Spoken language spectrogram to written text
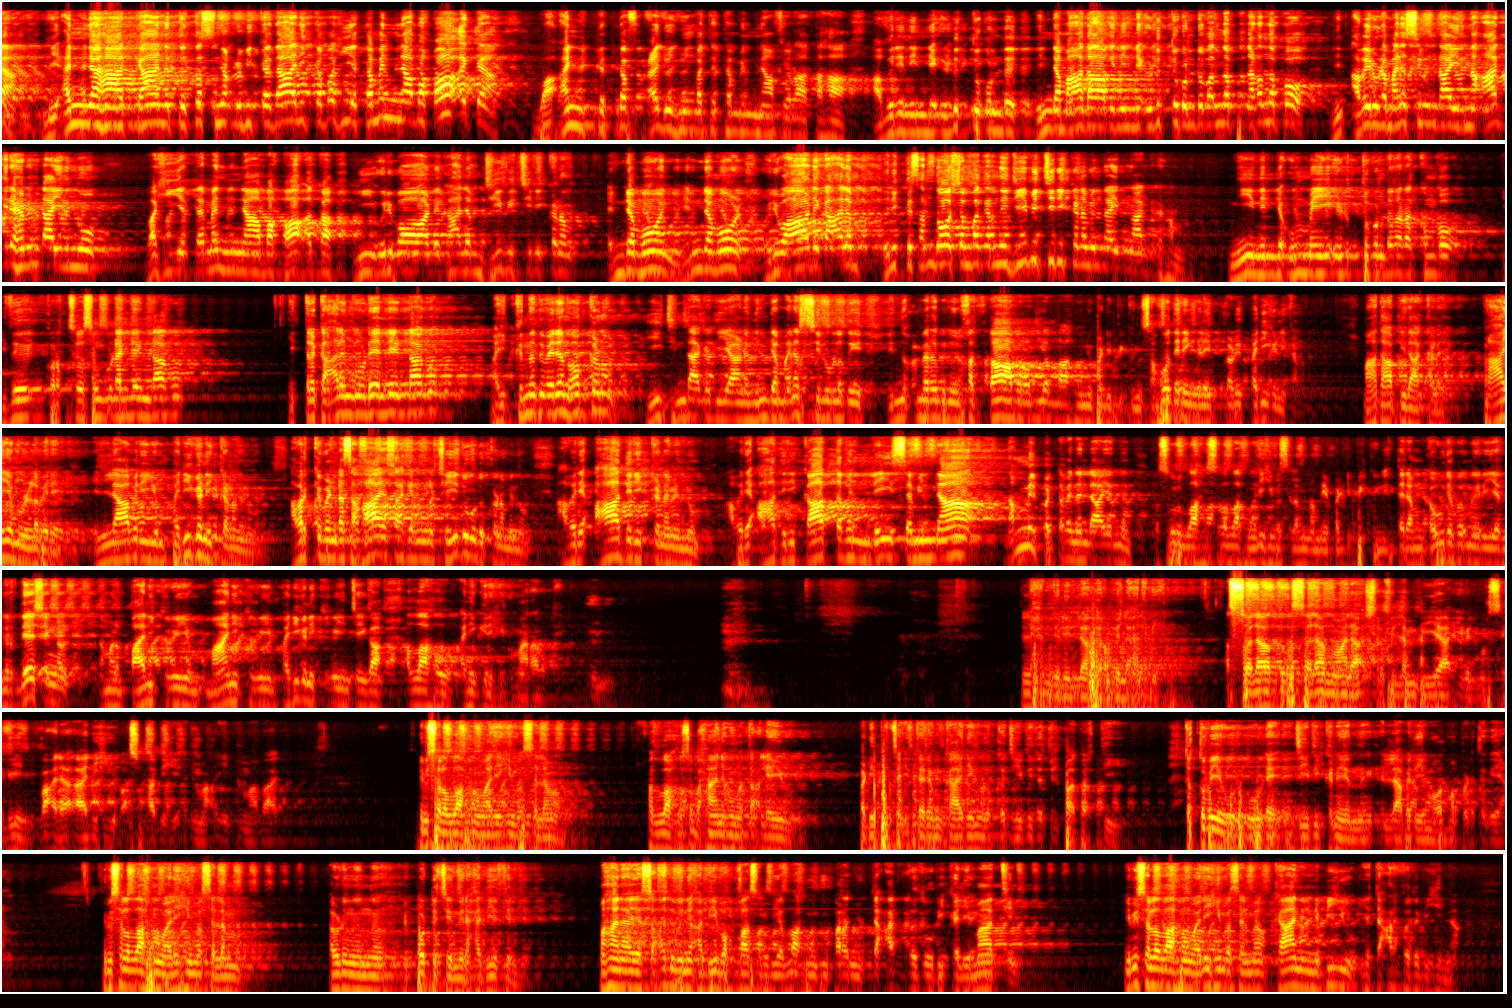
ലിഅന്നഹാ കാനത് തസ്നഉ ബികദാലിക വഹിയ തമന്ന ബഖാഅക അവർ നിന്നെ എടുത്തുകൊണ്ട് നിന്റെ മാതാവ് നിന്നെ എടുത്തുകൊണ്ട് വന്നപ്പോ നടന്നപ്പോ അവരുടെ മനസ്സിലുണ്ടായിരുന്ന ആഗ്രഹം ഉണ്ടായിരുന്നു നീ ഒരുപാട് കാലം ജീവിച്ചിരിക്കണം. എന്റെ മോൻ എന്റെ മോൾ ഒരുപാട് കാലം എനിക്ക് സന്തോഷം പകർന്ന് ജീവിച്ചിരിക്കണം എന്നായിരുന്നു ആഗ്രഹം. നീ നിന്റെ ഉമ്മയെ എടുത്തുകൊണ്ട് നടക്കുമ്പോ ഇത് കുറച്ചു ദിവസം കൂടെ അല്ലേ ഉണ്ടാകും? ഇത്ര കാലം കൂടെ അല്ലേ ഉണ്ടാകും? മരിക്കുന്നത് വരെ നോക്കണം. ഈ ചിന്താഗതിയാണ് നിന്റെ മനസ്സിലുള്ളത് എന്ന് അൻഹു പഠിപ്പിക്കുന്നു. സഹോദരങ്ങളെ പരിഗണിക്കണം. മാതാപിതാക്കളെ പ്രായമുള്ളവരെ എല്ലാവരെയും പരിഗണിക്കണമെന്നും അവർക്ക് വേണ്ട സഹായ സഹകരണങ്ങൾ ചെയ്തു കൊടുക്കണമെന്നും അവരെ ആദരിക്കണമെന്നും അവരെ ആദരിക്കാത്തവൻ നമ്മിൽപ്പെട്ടവനല്ല എന്നും റസൂർഹി സ്വലാഹു അലഹി വസ്ലം നമ്മെ പഠിപ്പിക്കുന്നു. ഇത്തരം ഗൗരവമേറിയ നിർദ്ദേശങ്ങൾ നമ്മൾ പാലിക്കുകയും മാനിക്കുകയും പരിഗണിക്കുകയും ചെയ്യുക. അള്ളാഹു അനുഗ്രഹിക്കുമാറാവട്ടെ. അലഹമുല്ലാ റബുലാലമീൻ الصلاة والسلام على أشرف الأنبياء والمرسلين وعلى آله وأصحابه أجمعين أما بعد നബി സല്ലല്ലാഹു അലൈഹി വസല്ലമ അള്ളാഹു സുബ്ഹാനഹു വതആലയും പഠിപ്പിച്ച ഇത്തരം കാര്യങ്ങളൊക്കെ ജീവിതത്തിൽ പകർത്തി തത്വയോടുകൂടെ ജീവിക്കണേ എന്ന് എല്ലാവരെയും ഓർമ്മപ്പെടുത്തുകയാണ് നബി സല്ലല്ലാഹു അലൈഹി വസല്ലം അവിടെ നിന്ന് റിപ്പോർട്ട് ചെയ്യുന്ന ഒരു ഹദീസിൽ മഹാനായ സഅദ് ബിൻ അബി വഖാസ് റളിയല്ലാഹു അൻഹു പറഞ്ഞു തഅബ്ബദു ബികലിമാത്തിൻ നബി സല്ലാഹു അലഹി വസല്ലം കാന നബിയു ബിഹിന്ന.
